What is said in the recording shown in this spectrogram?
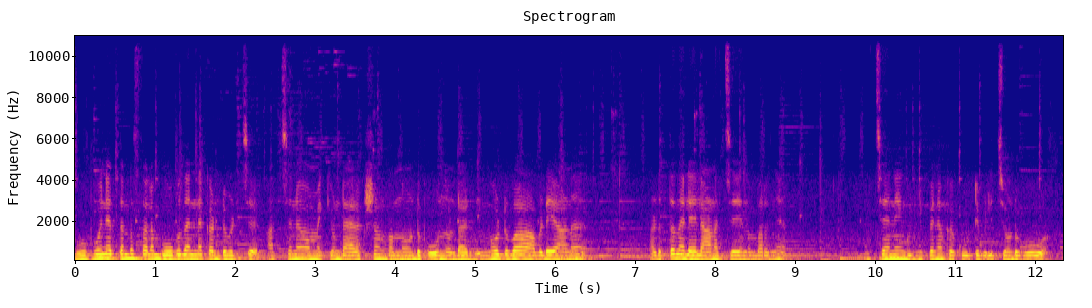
ബോബുവിന് എത്തേണ്ട സ്ഥലം ബോബു തന്നെ കണ്ടുപിടിച്ച് അച്ഛനും അമ്മയ്ക്കും ഡയറക്ഷൻ തന്നുകൊണ്ട് പോകുന്നുണ്ടായിരുന്നു. ഇങ്ങോട്ട് വാ അവിടെയാണ് അടുത്ത നിലയിലാണ് അച്ഛൻ എന്നും പറഞ്ഞ് അച്ഛനെയും കുഞ്ഞിപ്പനെയൊക്കെ കൂട്ടി വിളിച്ചുകൊണ്ട് പോവുക.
